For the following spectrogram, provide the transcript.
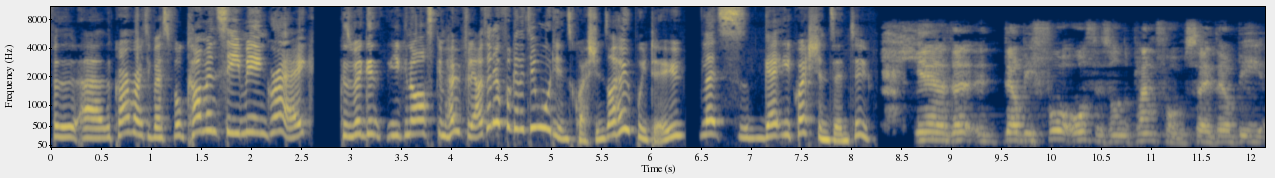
for the, uh, the Crime Writing Festival, come and see me and Greg. Because we're gonna, you can ask him. Hopefully, I don't know if we're going to do audience questions. I hope we do. Let's get your questions in too. Yeah, the, there'll be four authors on the platform, so there'll be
